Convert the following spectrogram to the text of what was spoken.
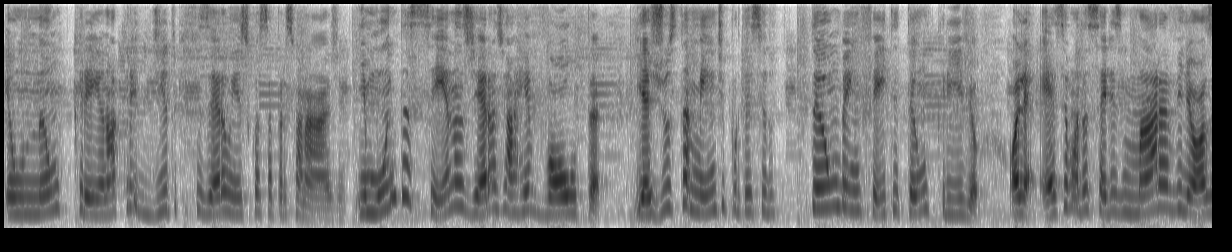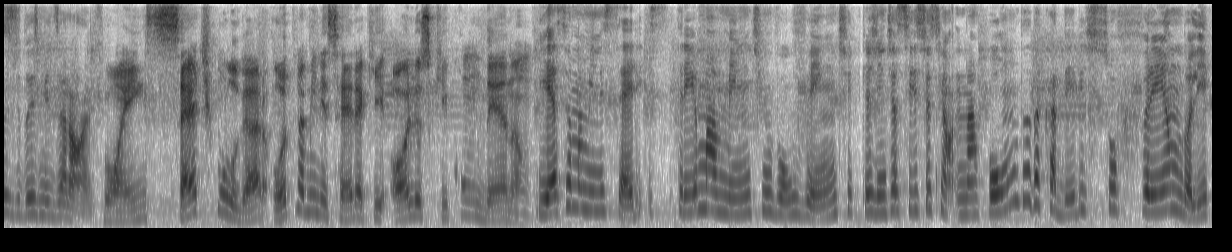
eu não creio, eu não acredito que fizeram isso com essa personagem. E muitas cenas geram assim, uma revolta. E é justamente por ter sido tão bem feita e tão incrível. Olha, essa é uma das séries maravilhosas de 2019. Bom, em sétimo lugar, outra minissérie aqui, Olhos que Condenam. E essa é uma minissérie extremamente envolvente, que a gente assiste assim, ó, na ponta da cadeira e sofrendo ali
